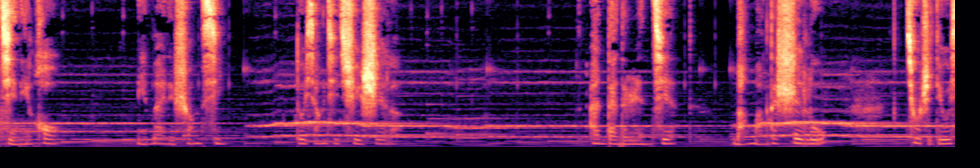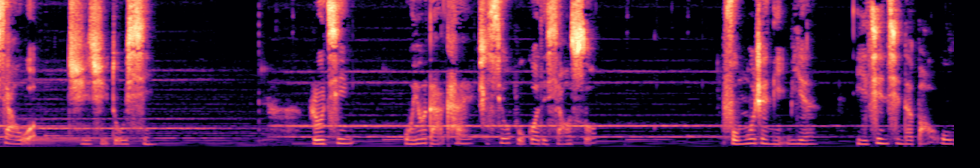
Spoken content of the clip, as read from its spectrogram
几年后，年迈的双亲都相继去世了，暗淡的人间，茫茫的世路，就只丢下我。踽踽独行。如今，我又打开这修补过的小锁，抚摸着里面一件件的宝物，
